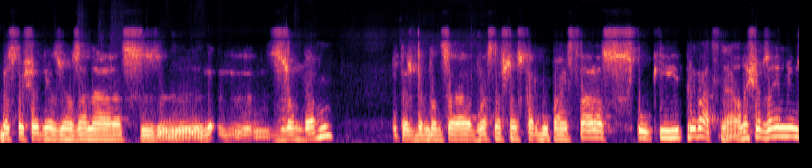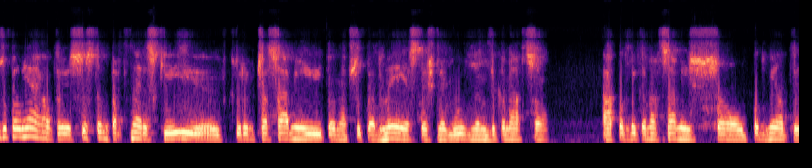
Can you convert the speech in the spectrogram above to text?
bezpośrednio związana z, z rządem, też będąca własnością Skarbu Państwa oraz spółki prywatne. One się wzajemnie uzupełniają. To jest system partnerski, w którym czasami to na przykład my jesteśmy głównym wykonawcą, a podwykonawcami są podmioty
